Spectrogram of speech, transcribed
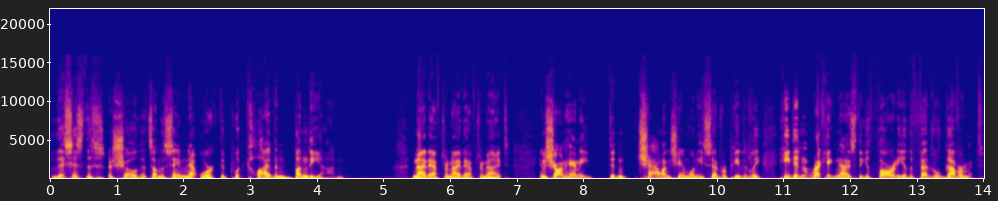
This is the, a show that's on the same network that put Cliven Bundy on night after night after night. And Sean Hannity didn't challenge him when he said repeatedly he didn't recognize the authority of the federal government.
